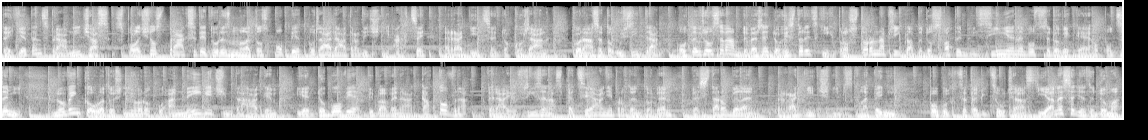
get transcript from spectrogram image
Teď je ten správný čas. Společnost Prague City Tourism letos opět pořádá tradiční akci Radnice do Kořán. Koná se to už zítra. Otevřou se vám dveře do historických prostor, například do svatební síně nebo středověkého podzemí. Novinkou letošního roku a největším tahákem je dobově vybavená katovna, která je zřízena speciálně pro tento den ve starobylém radničním sklepení. Pokud chcete být součástí a nesedět doma,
